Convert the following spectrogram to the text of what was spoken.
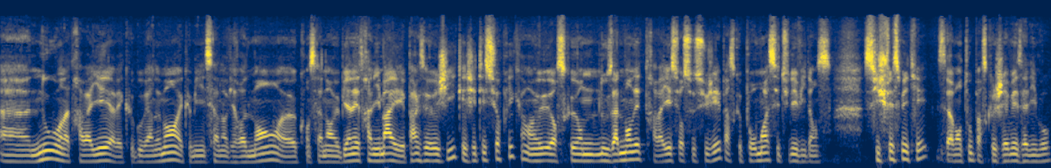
Euh, nous, on a travaillé avec le gouvernement, avec le ministère de l'Environnement, euh, concernant le bien-être animal et les parcs zoologiques. Et j'étais surpris quand, lorsqu'on nous a demandé de travailler sur ce sujet, parce que pour moi, c'est une évidence. Si je fais ce métier, c'est avant tout parce que j'aime mes animaux.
